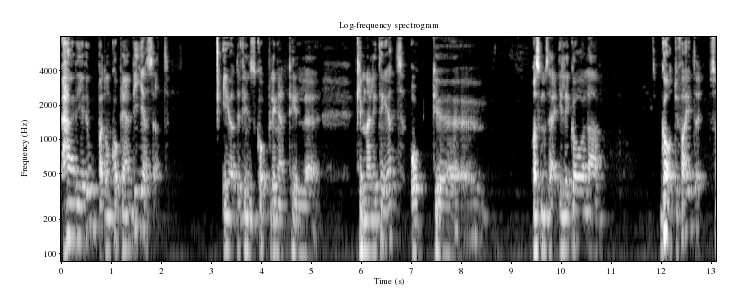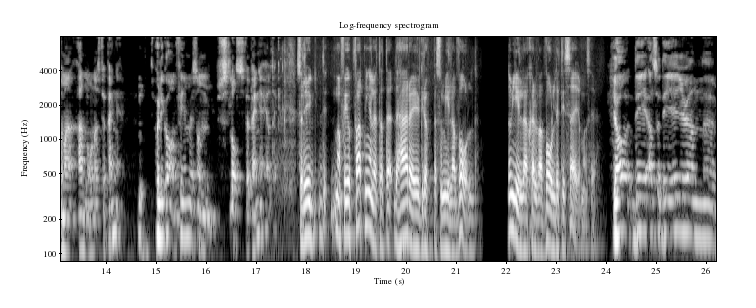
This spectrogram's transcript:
Här i Europa, de kopplingar vi har sett är att det finns kopplingar till eh, kriminalitet och eh, vad ska man säga, illegala gatufajter som anordnas för pengar. Huliganfilmer som slåss för pengar helt enkelt. Så är, man får ju uppfattningen lätt att det, det, här är ju grupper som gillar våld. De gillar själva våldet i sig om man säger. Ja, det, alltså det är ju en, eh,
